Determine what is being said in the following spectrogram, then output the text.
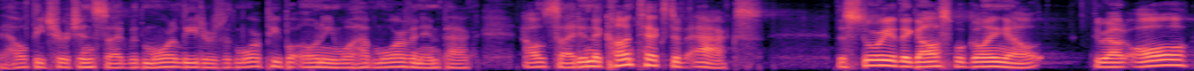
A healthy church inside, with more leaders, with more people owning, will have more of an impact outside. In the context of Acts, the story of the gospel going out throughout all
